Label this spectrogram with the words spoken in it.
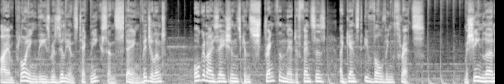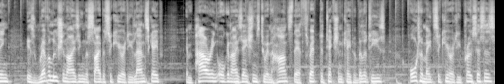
by employing these resilience techniques and staying vigilant, organizations can strengthen their defenses against evolving threats. Machine learning is revolutionizing the cybersecurity landscape, empowering organizations to enhance their threat detection capabilities, automate security processes,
